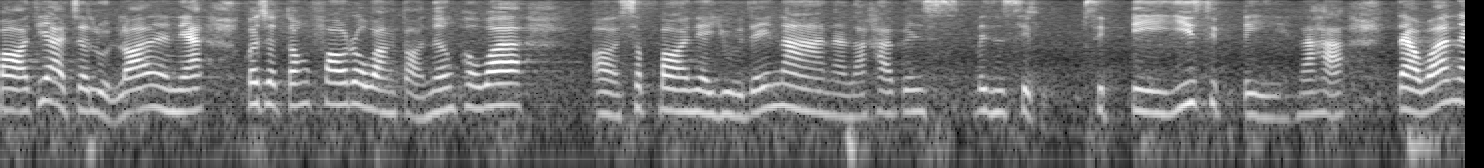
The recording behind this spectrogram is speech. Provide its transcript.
ปอร์ที่อาจจะหลุดรอดอันนี้ก็จะต้องเฝ้าระวังต่อเนื่องเพราะว่าสปอร์เนี่ยอยู่ได้นานนะคะเป็นเป็น10 10ปี 20 ปีนะคะ แต่ว่าใน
